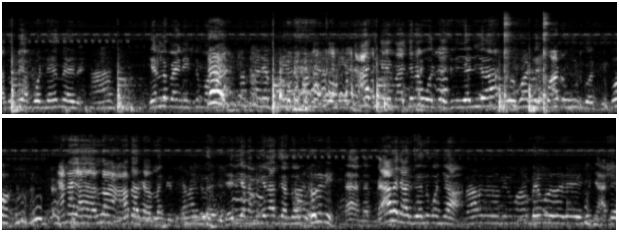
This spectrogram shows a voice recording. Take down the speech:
அது என் பொண்ணே மேலு ஆ. இருள பையன் இட்டு. ஞாயிற்றுக்கிழமை ஆச்சுன்னா ஒரு டேஷன் எலியும் ஒரு குவாட்டர் வீட்டுக்கு வருது. ஏன்னா எல்லாம் ஆதார் கார்டுலாம் இருக்குது சரியா? நமக்கு என்னத்துக்கு அந்த ஆ, இந்த மேலக்காருக்கு வந்து கொஞ்சம். கொஞ்சம் அட்டை.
